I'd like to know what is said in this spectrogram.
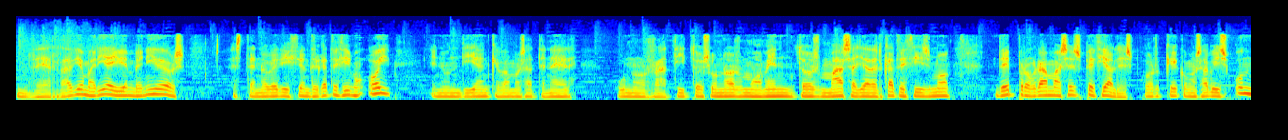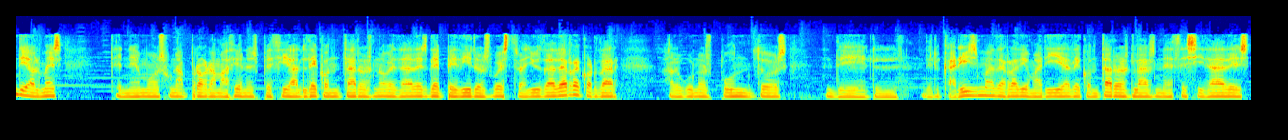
de Radio María y bienvenidos a esta nueva edición del Catecismo. Hoy, en un día en que vamos a tener unos ratitos, unos momentos más allá del catecismo de programas especiales, porque como sabéis, un día al mes tenemos una programación especial de contaros novedades, de pediros vuestra ayuda, de recordar algunos puntos del, del, carisma de Radio María, de contaros las necesidades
